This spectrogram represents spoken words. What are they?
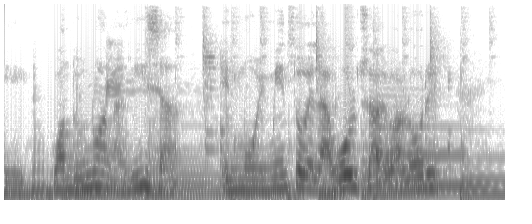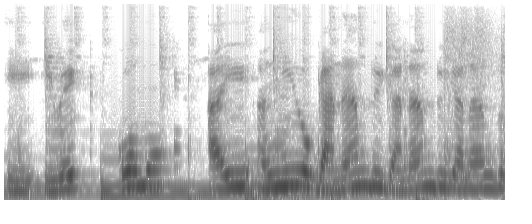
eh, cuando uno analiza el movimiento de la bolsa de valores y, ve cómo ahí han ido ganando y ganando y ganando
